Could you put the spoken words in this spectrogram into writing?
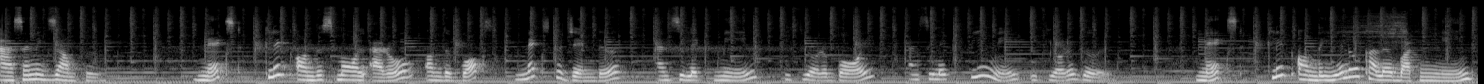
as an example. Next, click on the small arrow on the box next to gender and select male if you are a boy and select female if you are a girl. Next, click on the yellow color button named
